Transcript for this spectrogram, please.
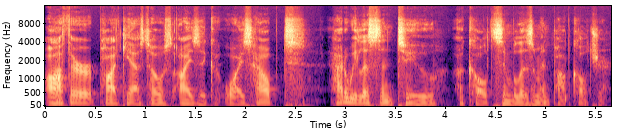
Author, podcast host Isaac Weishaupt. How do we listen to occult symbolism in pop culture?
